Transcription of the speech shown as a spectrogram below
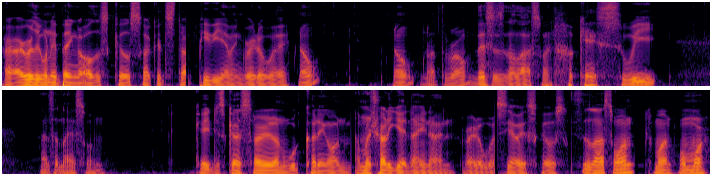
I, I really want to bang out all the skills so I could start PVMing right away. No? No, not the wrong. This is the last one. Okay, sweet. That's a nice one. Okay, just got started on wood cutting on. I'm gonna try to get 99 right away. See how this goes. This is the last one. Come on, one more.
